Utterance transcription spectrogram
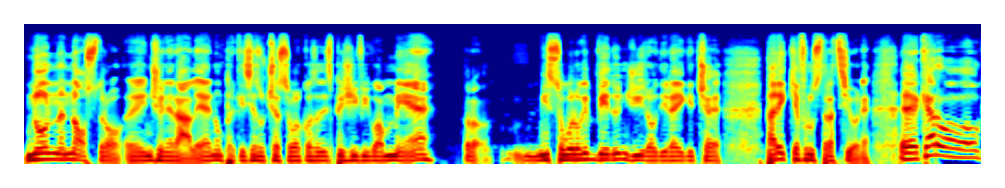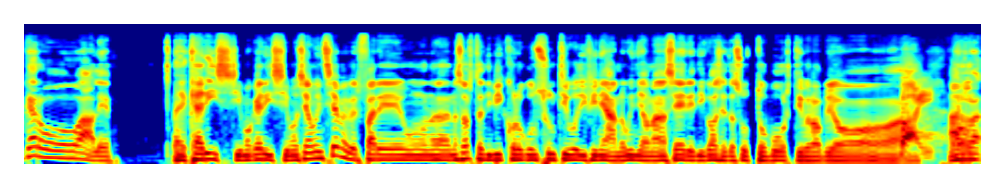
non nostro eh, in generale, eh, non perché sia successo qualcosa di specifico a me, eh. Però, visto quello che vedo in giro, direi che c'è parecchia frustrazione. Eh, caro, caro Ale. Eh, carissimo, carissimo, siamo insieme per fare una, una sorta di piccolo consuntivo di fine anno, quindi è una serie di cose da sottoporti proprio a, Vai, a ra-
